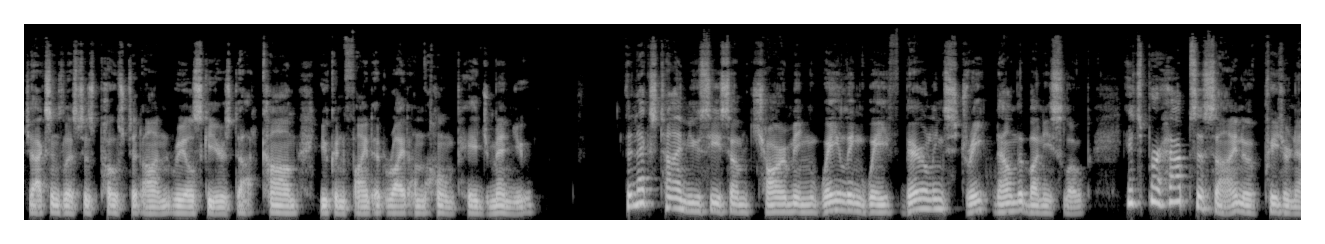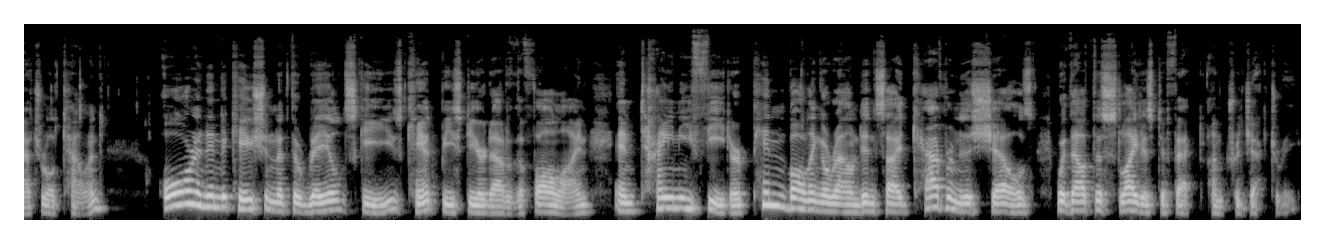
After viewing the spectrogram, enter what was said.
Jackson's List is posted on realskiers.com. You can find it right on the homepage menu. The next time you see some charming, wailing waif barreling straight down the bunny slope, it's perhaps a sign of preternatural talent, or an indication that the railed skis can't be steered out of the fall line, and tiny feet are pinballing around inside cavernous shells without the slightest effect on trajectory.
